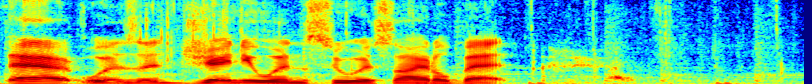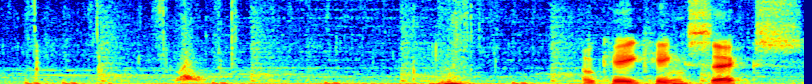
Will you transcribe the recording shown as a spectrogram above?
That was a genuine suicidal bet. Okay, king six.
